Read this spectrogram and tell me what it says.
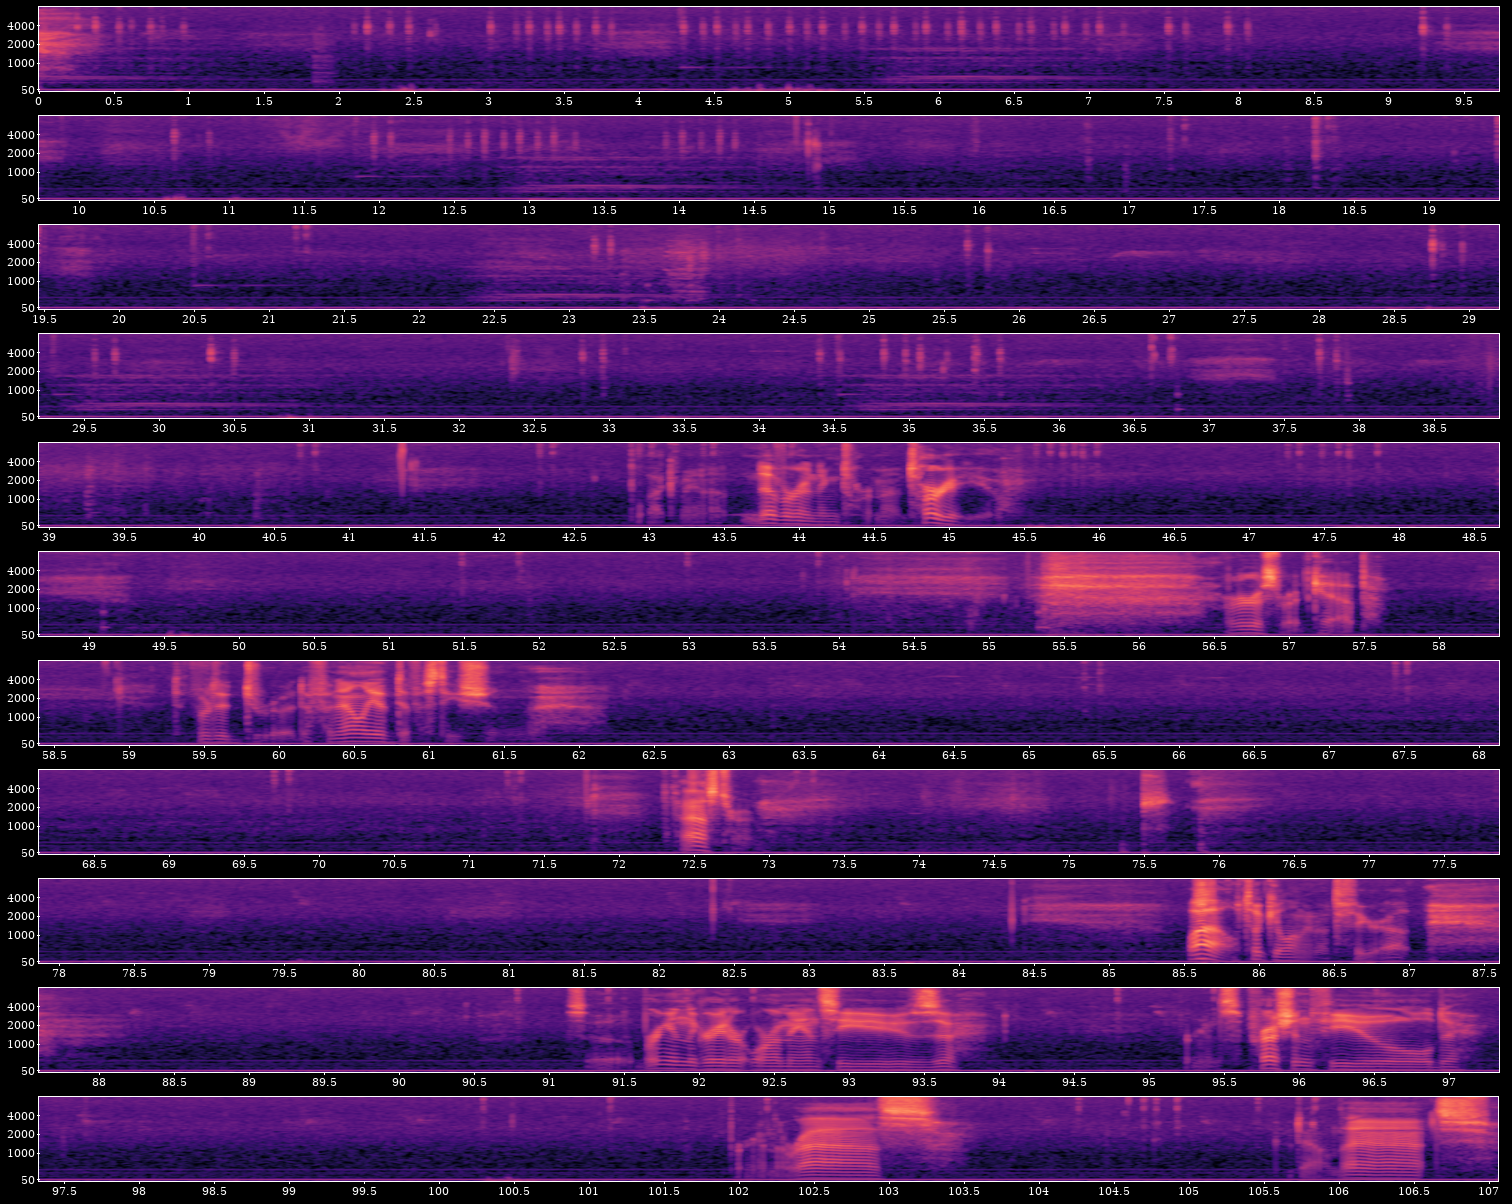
Black mana. Never ending torment. Target you. Murderous Redcap. Devoted Druid. Finale of Devastation. Pass turn. Took you long enough to figure out. So, bring in the Greater Auramancies. Bring in Suppression Field. Bring in the Ras. Go down that.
